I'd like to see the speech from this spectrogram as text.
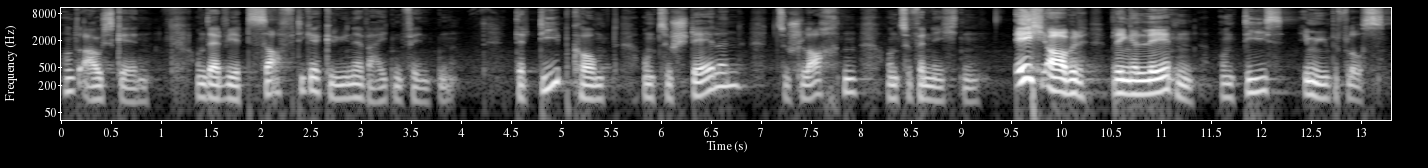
und ausgehen und er wird saftige grüne Weiden finden. Der Dieb kommt, um zu stehlen, zu schlachten und zu vernichten. Ich aber bringe Leben und dies im Überfluss.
